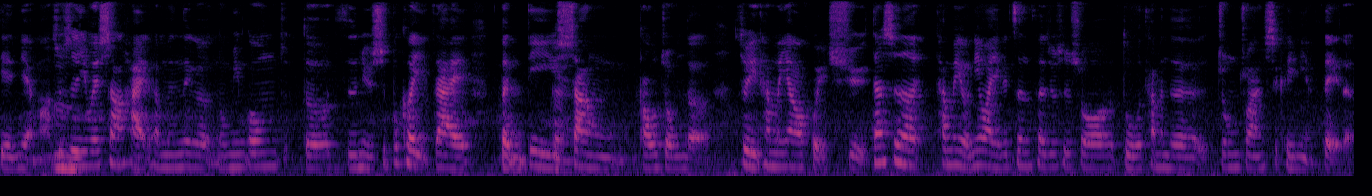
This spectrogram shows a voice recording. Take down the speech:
点点嘛，就是嗯因为上海他们那个农民工的子女是不可以在本地上高中的，所以他们要回去。但是呢，他们有另外一个政策，就是说读他们的中专是可以免费的。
